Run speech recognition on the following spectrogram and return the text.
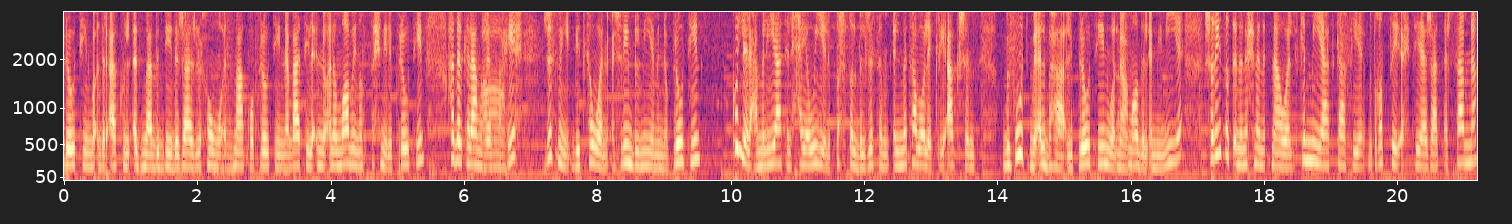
بروتين بقدر آكل قد ما بدي دجاج لحوم وأسماك وبروتين نباتي لأنه أنا ما بينصحني البروتين. هذا الكلام غير آه. صحيح. جسمي بيتكون 20% منه بروتين كل العمليات الحيوية اللي بتحصل بالجسم ال metabolic reactions بفوت بقلبها البروتين والأحماض نعم. الأمينية شريطة إنه نحن نتناول كميات كافية بتغطي احتياجات أجسامنا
